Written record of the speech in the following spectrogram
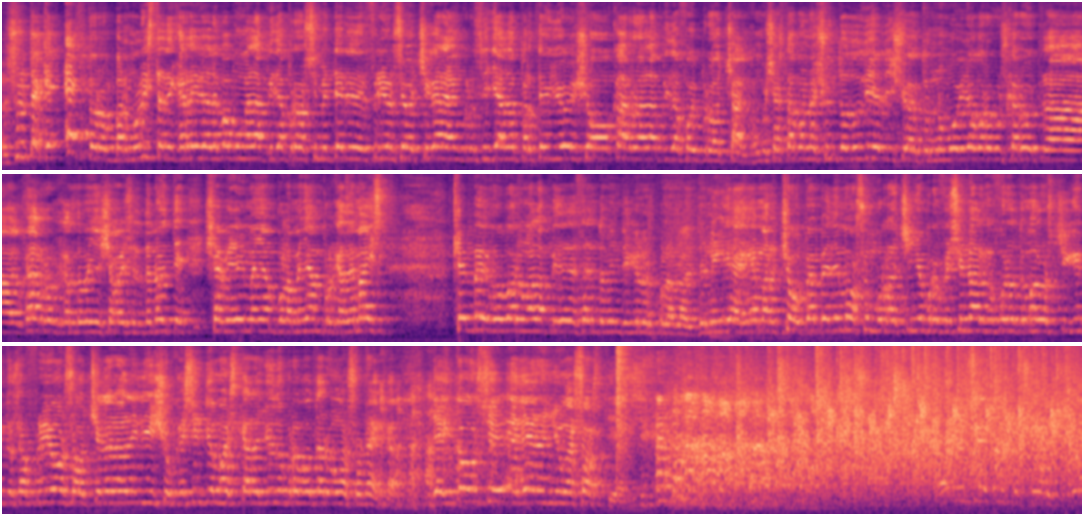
Resulta que Héctor, o barmolista de carreira, levaba unha lápida para o cemiterio de Fríos e ao chegar á encrucillada parteu e xa o carro a lápida foi para o chan. Como xa estaba na xunta do día, dixo Héctor, non vou ir agora a buscar outra carro que cando veña xa vai ser de noite, xa virei mañán pola mañán, porque ademais Quen vai roubar unha lápida de 120 kg pola noite? Ninguén, e marchou Pepe de Mos, un borrachiño profesional que fora tomar os chiquitos a frións ao chegar ali dixo que sitio máis caralludo para botar unha soneca. Deitouse e deronlle unhas hostias. Thank you.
